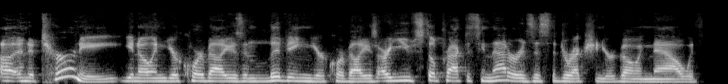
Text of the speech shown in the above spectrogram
uh, an attorney you know and your core values and living your core values are you still practicing that or is this the direction you're going now with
